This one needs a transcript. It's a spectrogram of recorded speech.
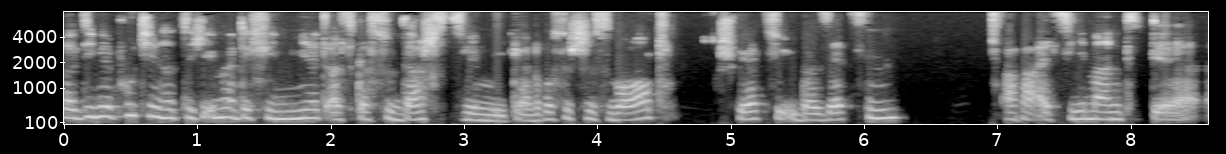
Wladimir Putin hat sich immer definiert als Gasudarstvenik, ein russisches Wort, schwer zu übersetzen, aber als jemand, der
